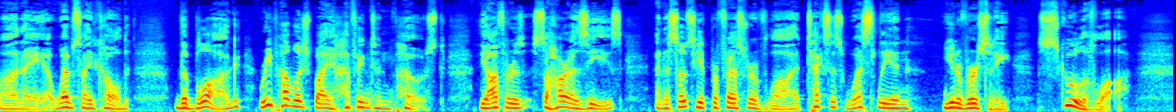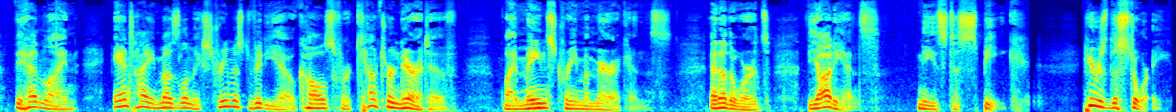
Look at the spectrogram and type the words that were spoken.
on a uh, website called the blog, republished by Huffington Post. The author is Sahar Aziz, an associate professor of law at Texas Wesleyan University School of Law. The headline anti Muslim extremist video calls for counter narrative by mainstream Americans. In other words, the audience needs to speak. Here's the story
